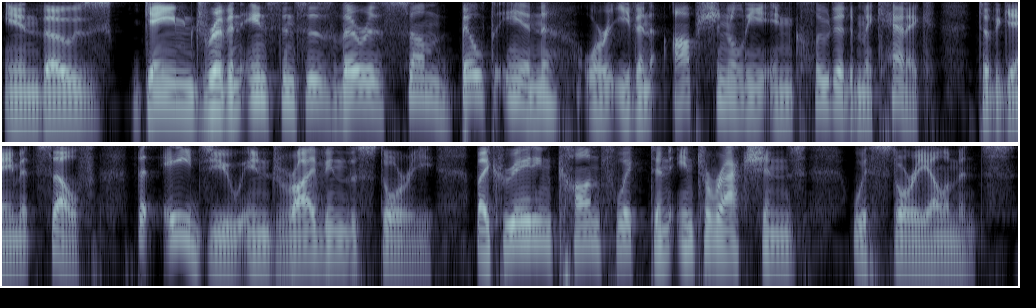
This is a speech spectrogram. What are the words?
In those game driven instances, there is some built in or even optionally included mechanic to the game itself that aids you in driving the story by creating conflict and interactions with story elements.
